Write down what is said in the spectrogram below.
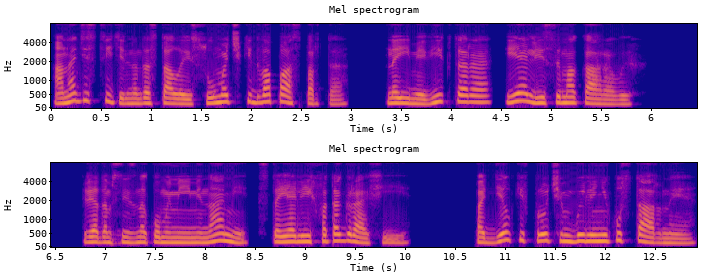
Она действительно достала из сумочки два паспорта на имя Виктора и Алисы Макаровых. Рядом с незнакомыми именами стояли их фотографии. Подделки, впрочем, были не кустарные.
